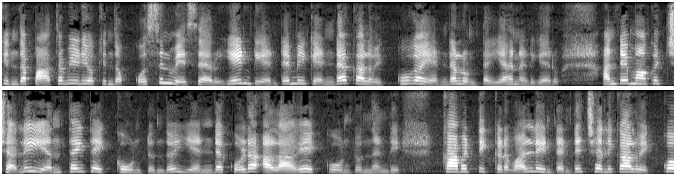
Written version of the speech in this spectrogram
కింద పాత వీడియో కింద ఒక క్వశ్చన్ వేశారు. ఏంటి అంటే మీకు ఎండాకాలం ఎక్కువగా ఎండలు ఉంటాయా అని అడిగారు. అంటే మాకు చలి ఎంతైతే ఎక్కువ ఉంటుందో ఎండ కూడా అలాగే ఎక్కువ ఉంటుందండి. కాబట్టి ఇక్కడ వాళ్ళు ఏంటంటే చలికాలం ఎక్కువ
